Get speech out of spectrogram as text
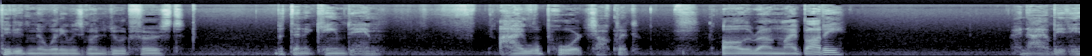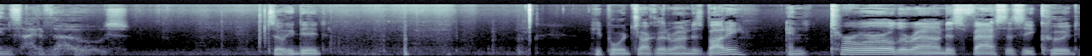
He didn't know what he was going to do at first, but then it came to him I will pour chocolate all around my body, and I'll be the inside of the hose. So he did. He poured chocolate around his body and twirled around as fast as he could,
